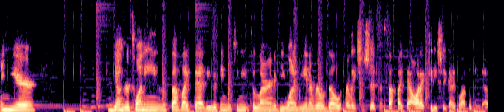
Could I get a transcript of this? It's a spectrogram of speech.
in your younger 20s and stuff like that, these are things that you need to learn if you want to be in a real adult relationship and stuff like that. All that kitty shit got to go out the window.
